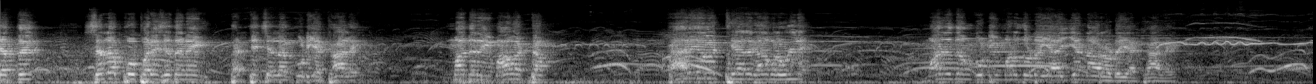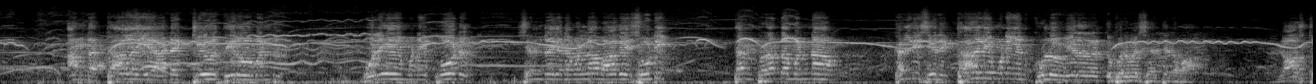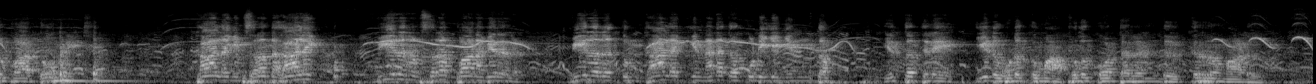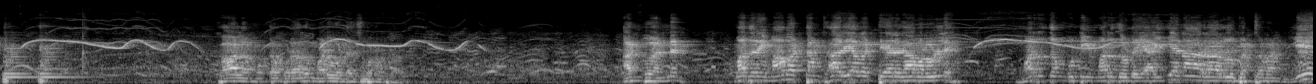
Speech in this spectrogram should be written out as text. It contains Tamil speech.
சேர்த்து சிறப்பு பரிசுதனை தட்டி செல்லக்கூடிய காலை மதுரை மாவட்டம் காரியாவட்டி அருகாமல் உள்ள மருதங்குடி மருதுடைய ஐயனாருடைய காலை. அந்த காலையை அடக்கியோ தீர்வோம் என்று ஒரே முனைப்போடு சென்ற இடமெல்லாம் வாகை சூடி தன் பிறந்த மண்ணாம் கள்ளிசேரி காளிமுனியின் குழு வீரருக்கு பெருமை சேர்த்திடவா. லாஸ்ட் பார்ட் டூ காலையும் சிறந்த காலை. வீரரும் சிறப்பான வீரர்கள். வீரருக்கும் காலைக்கு நடக்கக்கூடிய இந்த யுத்தத்திலே ஈடு உடுக்குமா? புதுக்கோட்டை ரெண்டு கிருமாடு காலை முட்டக்கூடாது மடுவை டச் பண்ணக்கூடாது. அன்பு அண்ணன் மதுரை மாவட்டம் காரியாவட்டி அருகாமல் உள்ள. மருதங்குடி மருதுடைய ஐயனார் அருள் பெற்றவன் ஏ.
